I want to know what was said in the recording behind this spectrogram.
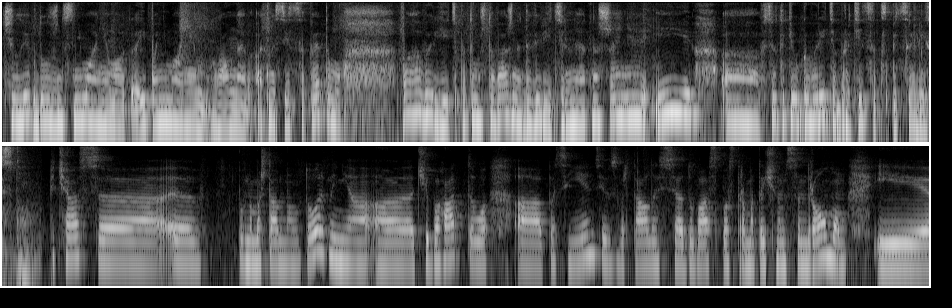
человек должен с вниманием и пониманием, главное, относиться к этому. поговорить, потому что важны доверительные отношения, и все-таки уговорить обратиться к специалисту. Під час е, е, повномасштабного вторгнення чи багато пацієнтів зверталися до вас з посттравматичним синдромом, і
